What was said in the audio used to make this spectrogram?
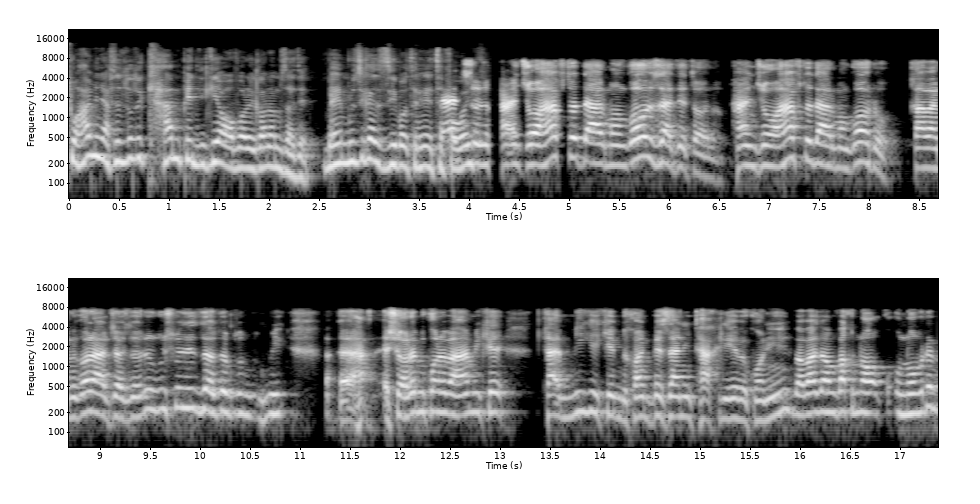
تو همین هفته دو کمپ دیگه آوارگان هم زده. به امروزی که از زیباترین اتفاقات 57 تا درمانگاه رو زده تا حالا 57 تا درمانگاه رو. خبرنگار الجزایر رو گوش بدید. اشاره می‌کنه به همین که میگه که می‌خوایم بزنین تخلیه بکنین و بعد هم وقت نمره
